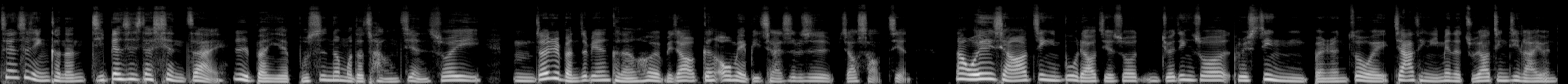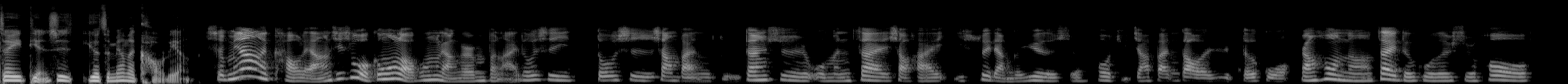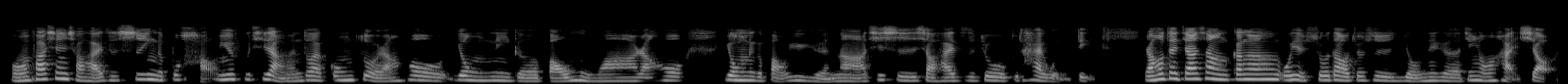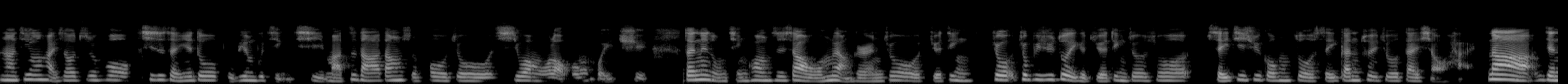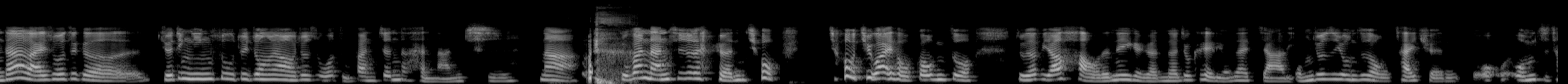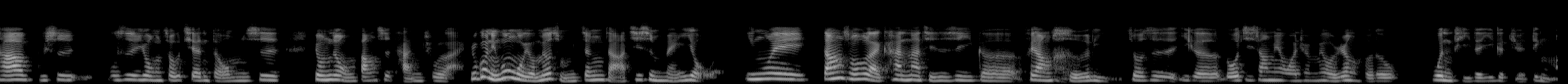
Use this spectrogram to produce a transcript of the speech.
这件事情可能即便是在现在，日本也不是那么的常见，所以，嗯，在日本这边可能会比较跟欧美比起来，是不是比较少见？那我也想要进一步了解，说你决定说，Christine，你本人作为家庭里面的主要经济来源，这一点是一个怎么样的考量？什么样的考量？其实我跟我老公两个人本来都是都是上班族，但是我们在小孩一岁两个月的时候举家搬到了日德国，然后呢，在德国的时候。我们发现小孩子适应的不好，因为夫妻两个人都在工作，然后用那个保姆啊，然后用那个保育员啊，其实小孩子就不太稳定。然后再加上刚刚我也说到，就是有那个金融海啸。那金融海啸之后，其实产业都普遍不景气。马自达当时候就希望我老公回去，在那种情况之下，我们两个人就决定，就就必须做一个决定，就是说谁继续工作，谁干脆就带小孩。那简单的来说，这个决定因素最重要就是我煮饭真的很难吃。那煮饭难吃的人就。就去外头工作，煮的比较好的那个人呢，就可以留在家里。我们就是用这种猜拳，我我我们只差不是不是用抽签的，我们是用这种方式谈出来。如果你问我有没有什么挣扎，其实没有诶，因为当时候来看，那其实是一个非常合理，就是一个逻辑上面完全没有任何的问题的一个决定嘛。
